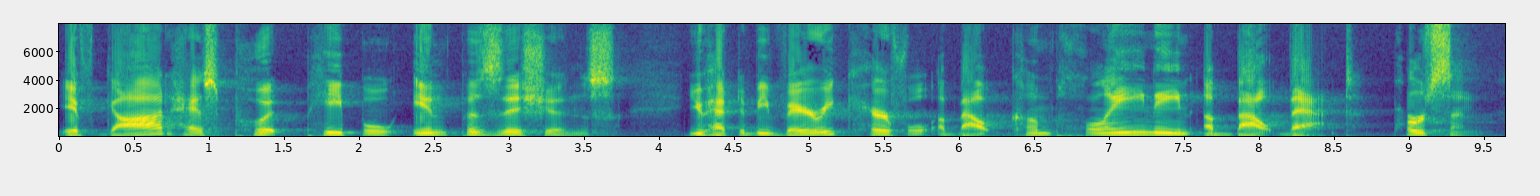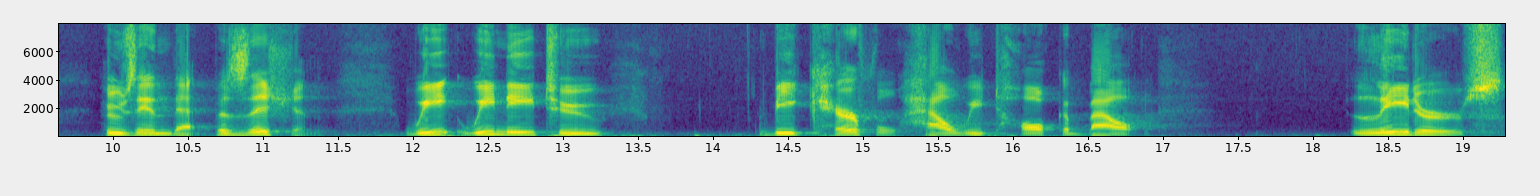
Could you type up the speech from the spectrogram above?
If God has put people in positions, you have to be very careful about complaining about that person who's in that position. We, we need to be careful how we talk about leaders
